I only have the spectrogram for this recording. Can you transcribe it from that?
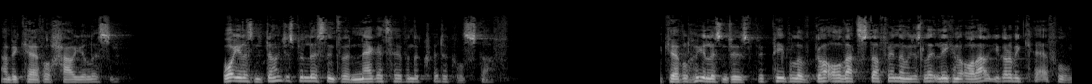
And be careful how you listen. What you listen to, don't just be listening to the negative and the critical stuff. Be careful who you listen to. If people have got all that stuff in them and just leaking it all out, you've got to be careful.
